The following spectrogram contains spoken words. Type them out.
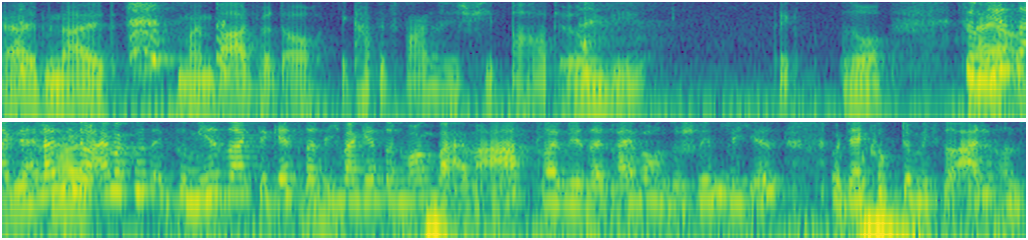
Ja, ich bin alt. Mein Bart wird auch, ich habe jetzt wahnsinnig viel Bart irgendwie. Ich, so. Zu Naja, mir sagte, lass mich noch einmal kurz, zu mir sagte gestern, ich war gestern Morgen bei einem Arzt, weil mir seit drei Wochen so schwindlig ist und der guckte mich so an und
